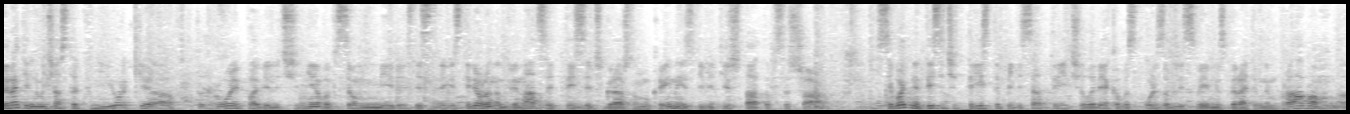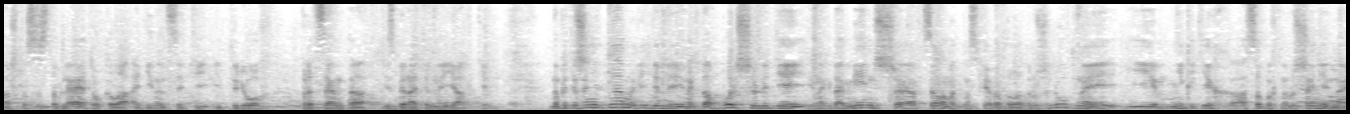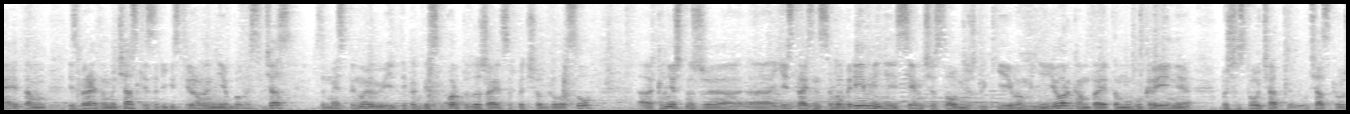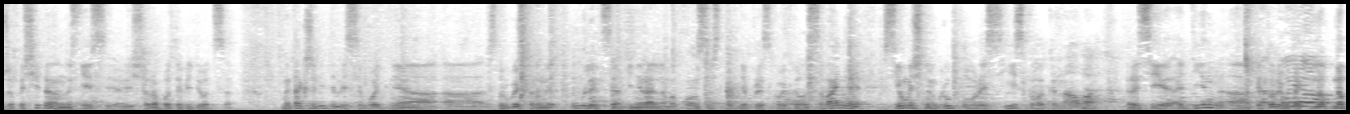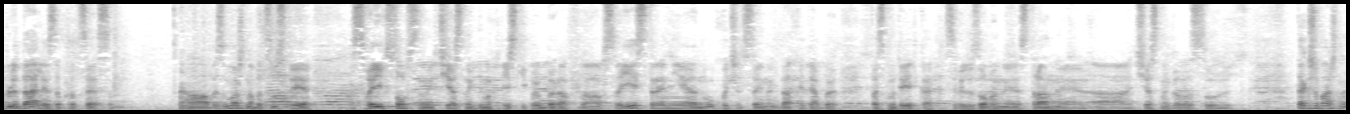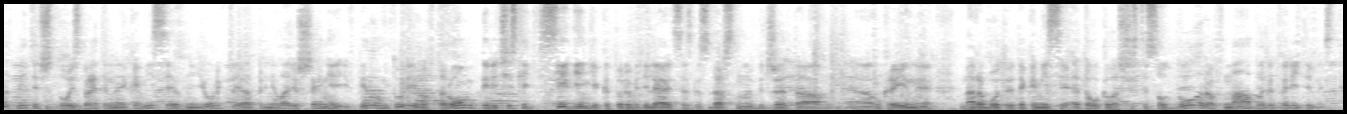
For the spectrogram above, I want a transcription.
Избирательный участок в Нью-Йорке второй по величине во всем мире. Здесь зарегистрировано 12 тысяч граждан Украины из 9 штатов США. Сегодня 1353 человека воспользовались своим избирательным правом, а, что составляет около 11,3% избирательной явки. На протяжении дня мы видели иногда больше людей, иногда меньше. В целом атмосфера была дружелюбной и никаких особых нарушений на этом избирательном участке зарегистрировано не было. Сейчас за моей спиной вы видите, как до сих пор продолжается подсчет голосов. Э, конечно же, э, есть разница во времени, 7 часов между Киевом и Нью-Йорком, поэтому в Украине большинство участков, уже посчитано, но здесь э, еще работа ведется. Мы также видели сегодня с другой стороны улицы от Генерального консульства, где происходит голосование, съемочную группу российского канала «Россия-1», которые так наблюдали за процессом. А, возможно, в отсутствии своих собственных честных демократических выборов а, в своей стране, ну, хочется иногда хотя бы посмотреть, как цивилизованные страны а, честно голосуют. Также важно отметить, что избирательная комиссия в Нью-Йорке приняла решение и в первом туре, и во втором перечислить все деньги, которые выделяются из государственного бюджета Украины на работу этой комиссии, это около 600 долларов, на благотворительность.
